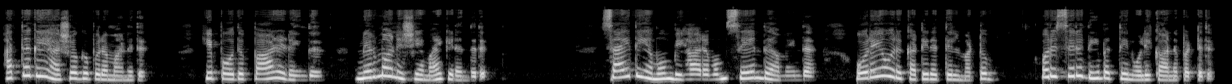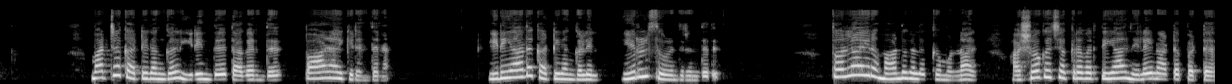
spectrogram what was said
அத்தகைய அசோகபுரமானது இப்போது பாழடைந்து நிர்மானுஷ்யமாய் கிடந்தது. சைத்தியமும் பிகாரமும் சேர்ந்து அமைந்த ஒரே ஒரு கட்டிடத்தில் மட்டும் ஒரு சிறு தீபத்தின் ஒளி காணப்பட்டது. மற்ற கட்டிடங்கள் இடிந்து தகர்ந்து பாழாய் கிடந்தன. இடியாத கட்டிடங்களில் இருள் சூழ்ந்திருந்தது. தொள்ளாயிரம் ஆண்டுகளுக்கு முன்னால் அசோக சக்கரவர்த்தியால் நிலைநாட்டப்பட்ட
